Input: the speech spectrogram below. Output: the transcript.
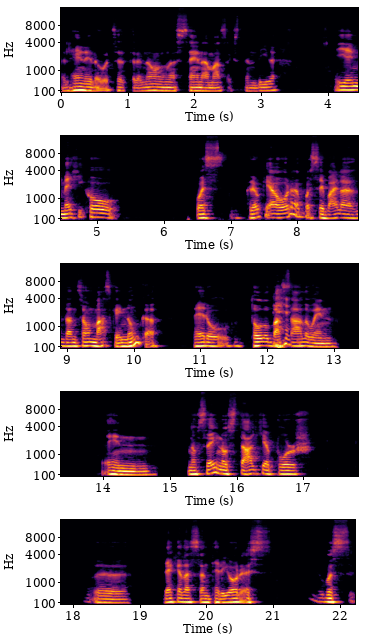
el género, etcétera, ¿no? Una escena más extendida. Y en México pues creo que ahora pues se baila danzón más que nunca, pero todo basado en, en no sé, nostalgia por eh, décadas anteriores, pues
